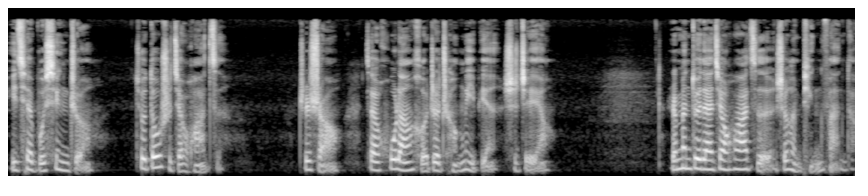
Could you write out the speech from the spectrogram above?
一切不幸者就都是叫花子，至少在呼兰河这城里边是这样。人们对待叫花子是很平凡的。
